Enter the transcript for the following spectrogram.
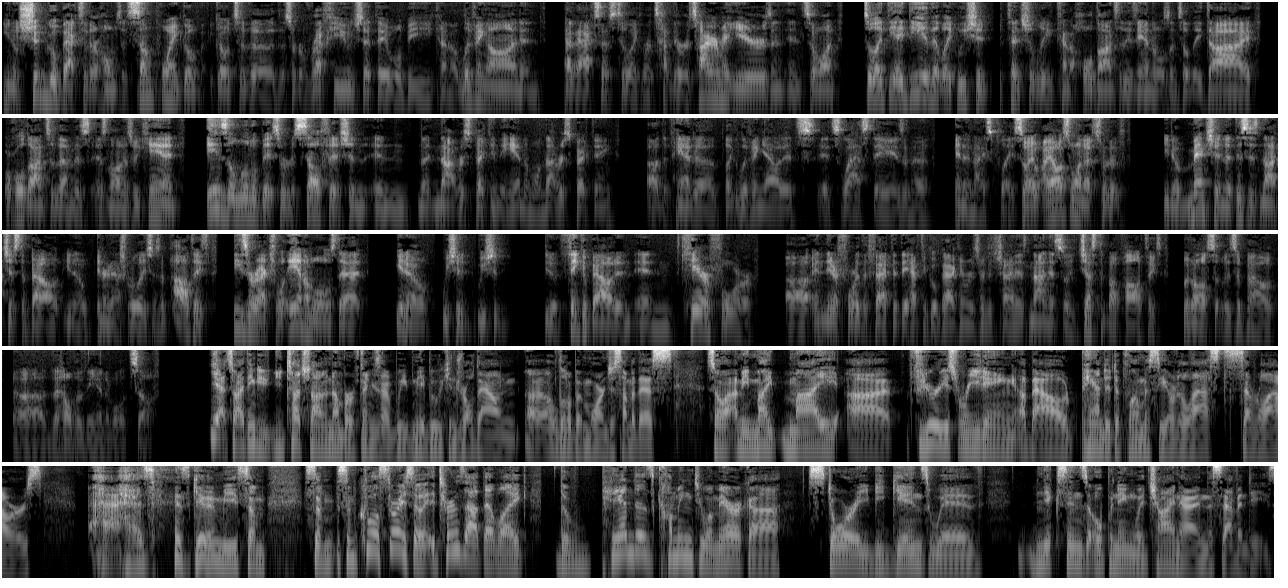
you know should go back to their homes at some point. Go go to the the sort of refuge that they will be kind of living on and have access to like reti- their retirement years and, and so on. So like the idea that like we should potentially kind of hold on to these animals until they die or hold on to them as, as long as we can is a little bit sort of selfish and and not respecting the animal, not respecting uh, the panda like living out its its last days in a in a nice place. So I, I also want to sort of you know mention that this is not just about you know international relations and politics. These are actual animals that you know we should we should you know think about and, and care for. Uh, and therefore, the fact that they have to go back and return to China is not necessarily just about politics, but also is about uh, the health of the animal itself. Yeah, so I think you, you touched on a number of things that we maybe we can drill down uh, a little bit more into some of this. So, I mean, my my uh, furious reading about panda diplomacy over the last several hours has has given me some some some cool stories. So it turns out that like the pandas coming to America story begins with Nixon's opening with China in the seventies,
